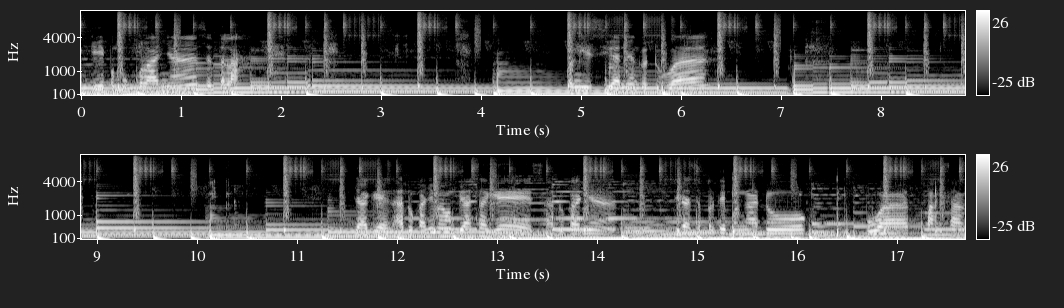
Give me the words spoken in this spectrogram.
lagi pemukulannya setelah pengisian yang kedua. Ya guys adukannya memang biasa guys. Adukannya tidak seperti mengaduk buat pasang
